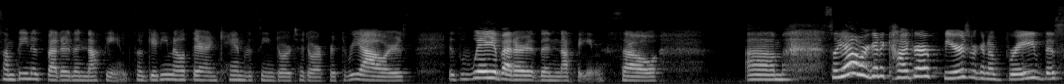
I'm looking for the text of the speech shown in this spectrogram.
something is better than nothing. So getting out there and canvassing door to door for three hours is way better than nothing. So, um, so yeah, we're gonna conquer our fears. We're gonna brave this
